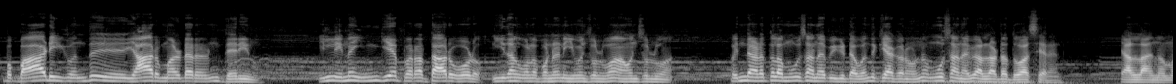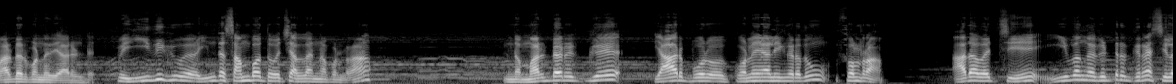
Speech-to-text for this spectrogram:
இப்போ பாடிக்கு வந்து யார் மர்டர்னு தெரியணும். இல்லைன்னா இங்கேயே பிறத்தாறு ஓடும். நீ தான் கொலை பண்ணன்னு இவன் சொல்லுவான் அவன் சொல்லுவான். இப்போ இந்த இடத்துல மூசா நபி கிட்ட வந்து கேட்குறோன்னு மூசா நபி அல்லாட்ட துவா செய்கிறேன் எல்லாம் இந்த மர்டர் பண்ணது யாருன்ட்டு. இப்போ இதுக்கு இந்த சம்பவத்தை வச்சு எல்லாம் என்ன பண்ணுறான் இந்த மர்டருக்கு யார் போ கொலையாளிங்கிறதும் சொல்கிறான் அதை வச்சு இவங்க கிட்ட இருக்கிற சில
